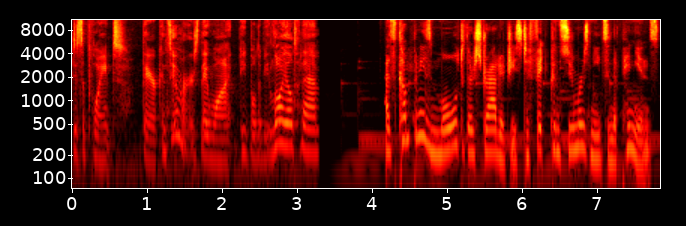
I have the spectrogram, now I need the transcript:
disappoint their consumers. They want people to be loyal to them. As companies mold their strategies to fit consumers' needs and opinions,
